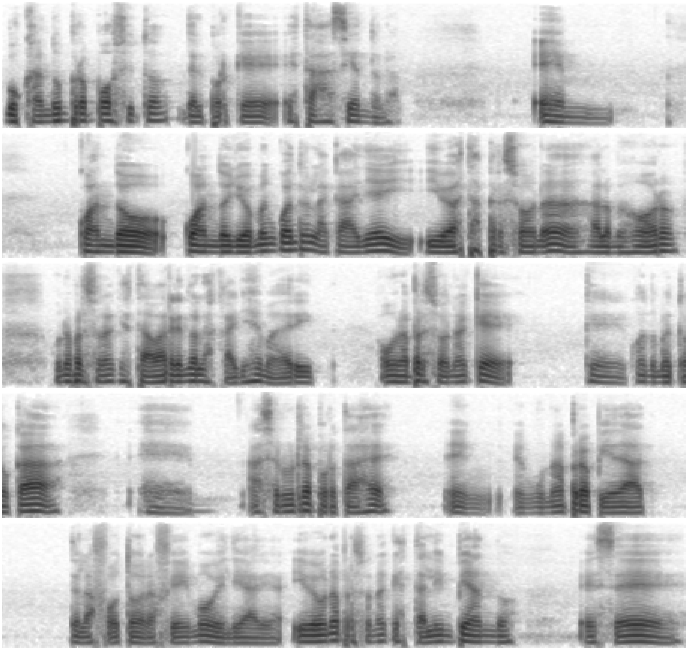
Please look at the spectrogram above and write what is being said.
buscando un propósito del por qué estás haciéndolo. Em, cuando, cuando yo me encuentro en la calle y, veo a estas personas, a lo mejor una persona que está barriendo las calles de Madrid, o una persona que, cuando me toca eh, hacer un reportaje en, una propiedad de la fotografía inmobiliaria y veo una persona que está limpiando ese,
